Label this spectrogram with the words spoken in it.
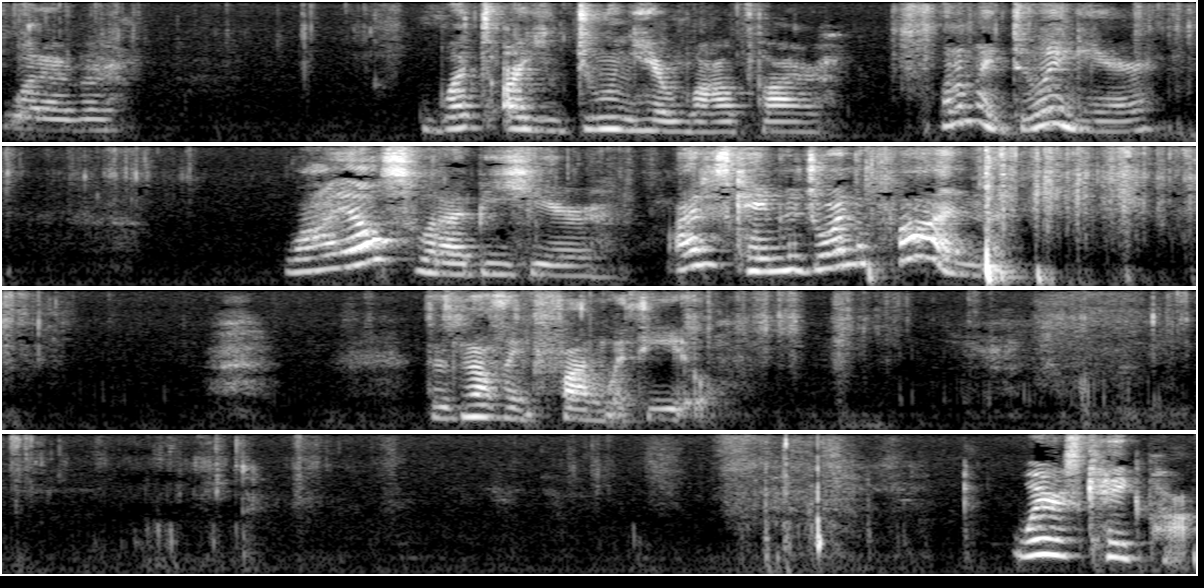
Whatever. What are you doing here, Wildfire? What am I doing here? Why else would I be here? I just came to join the fun. There's nothing fun with you. Where's Cake Pop?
